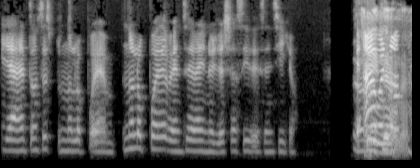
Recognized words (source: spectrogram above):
Y ya, entonces pues no lo pueden, no lo puede vencer a Inuyasha así de sencillo. Sí, Ah, bueno, no, no.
